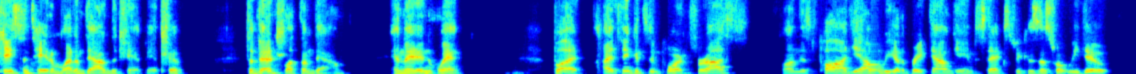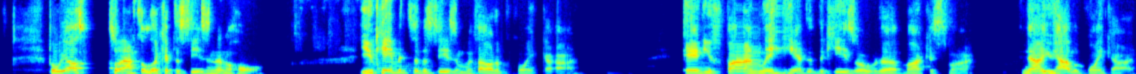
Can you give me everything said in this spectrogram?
Jayson Tatum let them down in the championship. The bench let them down, and they didn't win. But I think it's important for us on this pod. Yeah, we got to break down game six because that's what we do. But we also have to look at the season in a whole. You came into the season without a point guard, and you finally handed the keys over to Marcus Smart. Now you have a point guard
